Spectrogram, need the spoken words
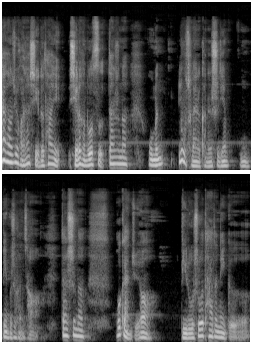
看上去好像写的他也写了很多字，但是呢，我们录出来的可能时间嗯并不是很长，但是呢，我感觉啊，比如说他的那个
